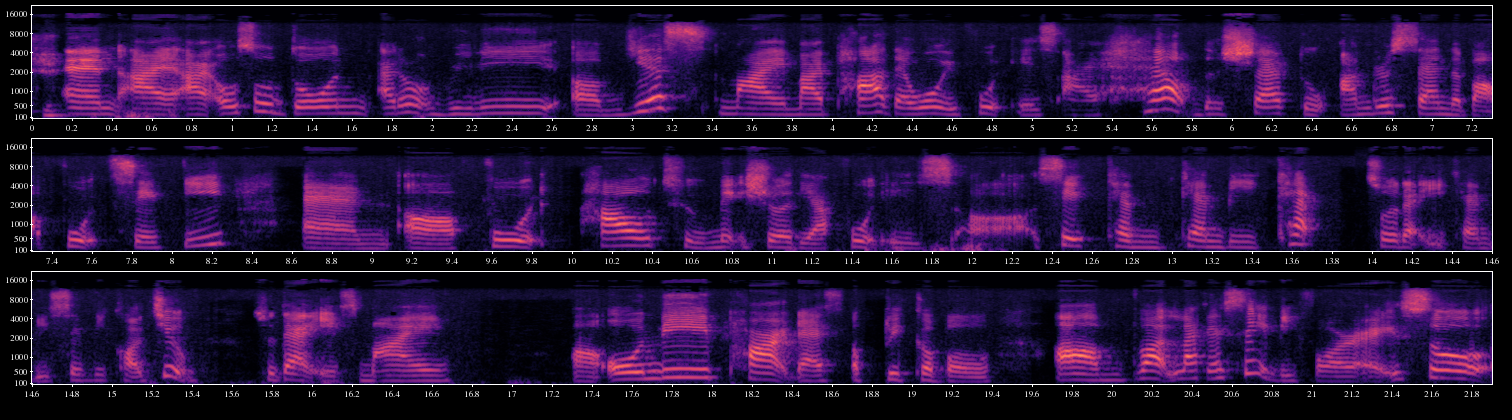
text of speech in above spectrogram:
and I, I also don't, I don't really, um, yes, my, my part that work with food is I help the chef to understand about food safety and uh, food, how to make sure their food is uh, safe, can, can be kept so that it can be safely consumed. So that is my uh, only part that's applicable. Um, but like I said before, right? So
